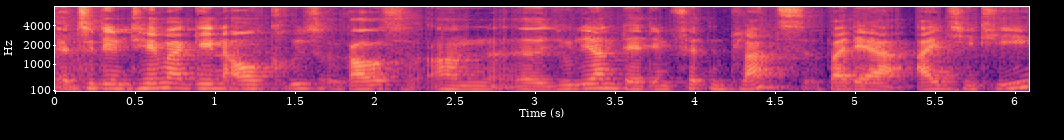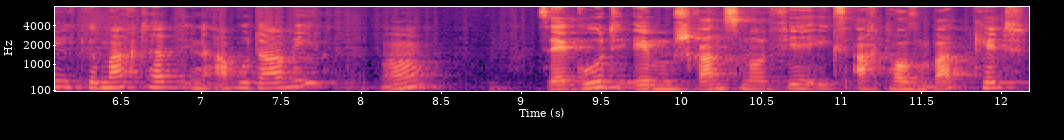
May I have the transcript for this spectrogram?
äh, zu dem Thema gehen auch Grüße raus an äh, Julian, der den vierten Platz bei der ITT gemacht hat in Abu Dhabi. Ja. Sehr gut, im Schranz 04X 8000 Watt Kit.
